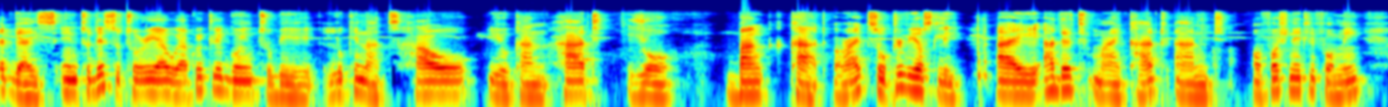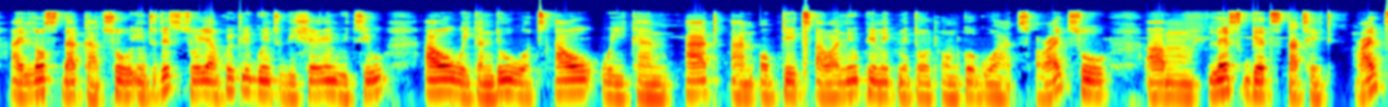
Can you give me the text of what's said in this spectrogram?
Alright guys, in today's tutorial we are quickly going to be looking at how you can add your bank card alright? So previously I added my card and unfortunately for me I lost that card. So in today's tutorial I'm quickly going to be sharing with you how we can do what how we can add and update our new payment method on Google Ads alright? So um let's get started right?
